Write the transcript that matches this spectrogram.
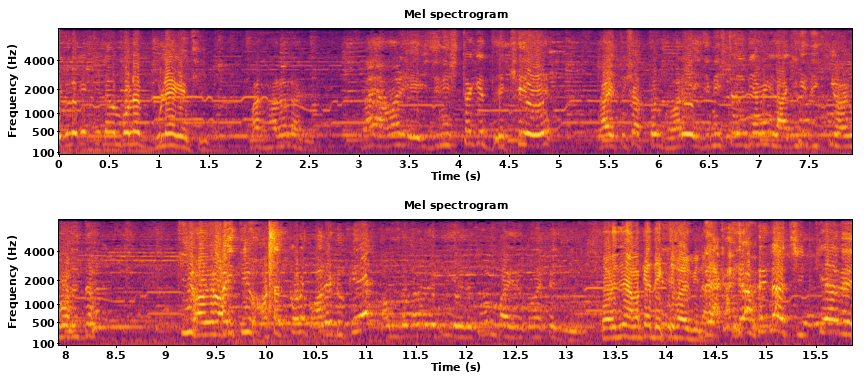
এগুলোকে কি নাম বলে ভুলে গেছি। বাট ভালো লাগে। ভাই আমার এই জিনিসটাকে দেখে ভাই তুষার তোর ঘরে এই জিনিসটা যদি আমি লাগিয়ে দিই কি হবে বলতো? কি হবে ভাই? তুই হঠাৎ করে ঘরে ঢুকে অন্ধকারে দেখি এরকম বা এরকম একটা জিনিস। পরের দিন আমাকে আর দেখতে পারবি না। দেখা যাবে না ছিটকে যাবে।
